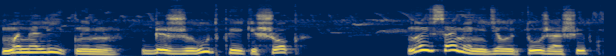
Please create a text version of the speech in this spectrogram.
монолитными, без желудка и кишок. Но и сами они делают ту же ошибку.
